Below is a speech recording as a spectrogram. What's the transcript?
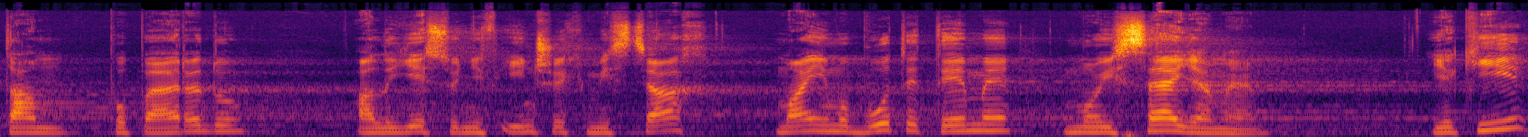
там попереду, але є сьогодні в інших місцях, маємо бути тими Мойсеями, які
